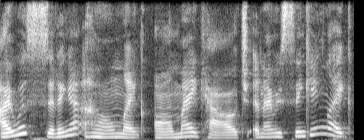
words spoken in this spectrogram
I was sitting at home, like on my couch, and I was thinking, like,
